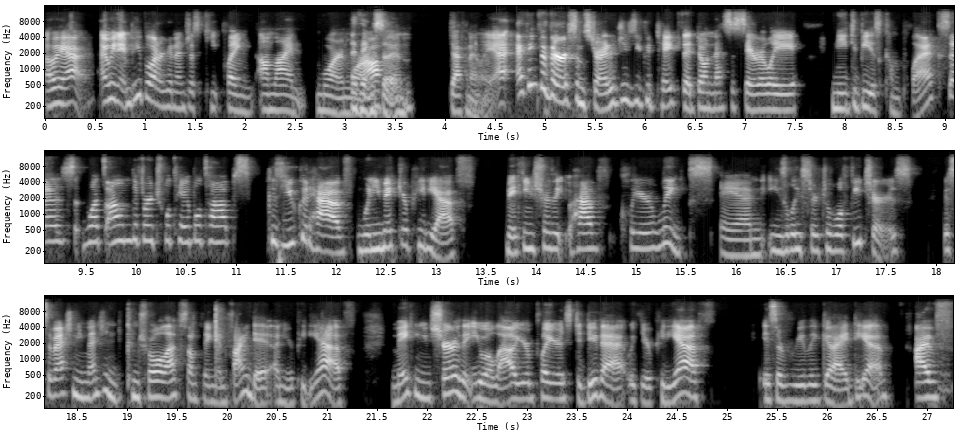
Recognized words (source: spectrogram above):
oh yeah, I mean, and people are gonna just keep playing online more and I more think so. often. Definitely, I, I think that there are some strategies you could take that don't necessarily need to be as complex as what's on the virtual tabletops because you could have when you make your PDF, making sure that you have clear links and easily searchable features. Because Sebastian, you mentioned control F something and find it on your PDF. Making sure that you allow your players to do that with your PDF is a really good idea. I've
